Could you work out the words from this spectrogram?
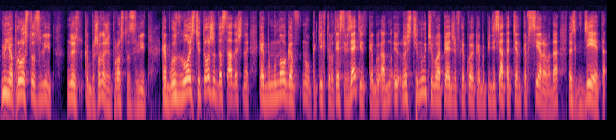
Меня просто злит. Ну, то есть, как бы, что значит просто злит? Как бы у злости тоже достаточно, как бы много, ну, каких-то, вот если взять и, как бы, одно, и растянуть его, опять же, в какое, как бы, 50 оттенков серого, да, то есть, где это?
